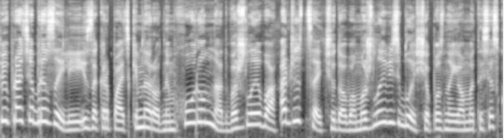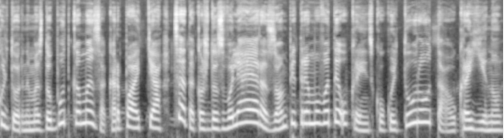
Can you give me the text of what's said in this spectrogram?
Співпраця Бразилії із закарпатським народним хором надважлива, адже це чудова можливість ближче познайомитися з культурними здобутками Закарпаття. Це також дозволяє разом підтримувати українську культуру та Україну.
